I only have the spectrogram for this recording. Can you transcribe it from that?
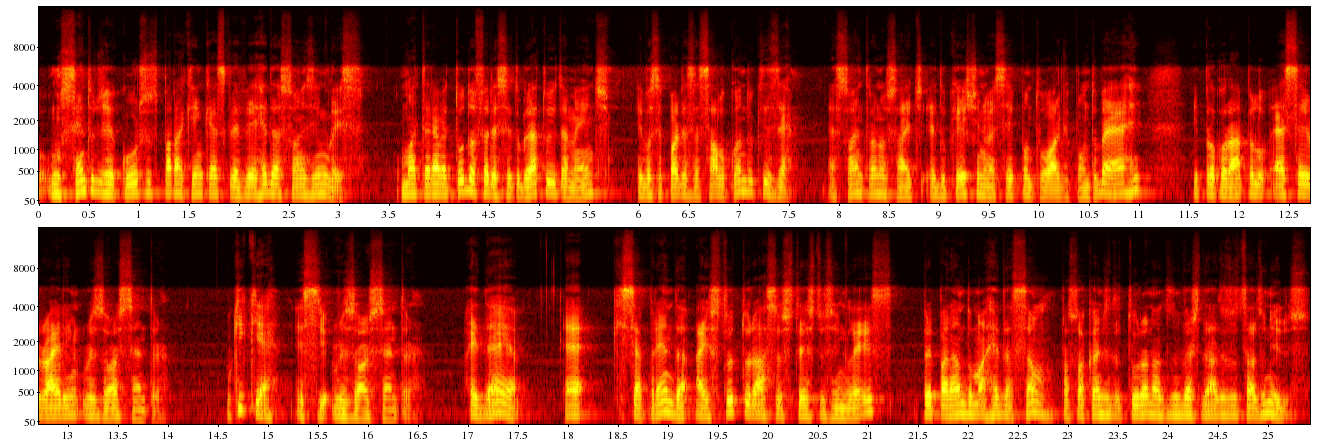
um centro de recursos para quem quer escrever redações em inglês. O material é todo oferecido gratuitamente e você pode acessá-lo quando quiser. É só entrar no site educationusa.org.br e procurar pelo Essay Writing Resource Center. O que, que é esse Resource Center? A ideia é que se aprenda a estruturar seus textos em inglês, preparando uma redação para sua candidatura nas universidades dos Estados Unidos.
